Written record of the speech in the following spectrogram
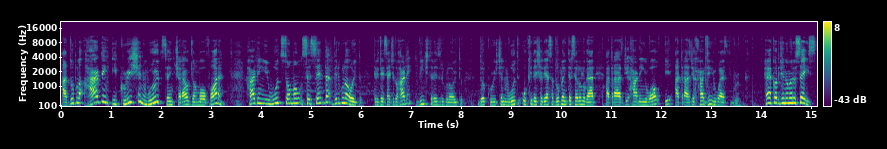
a dupla Harden e Christian Wood, sem tirar o John Wall fora, Harden e Wood somam 60,8, 37 do Harden, 23,8 do Christian Wood, o que deixaria essa dupla em terceiro lugar, atrás de Harden e Wall e atrás de Harden e Westbrook. Recorde número 6.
